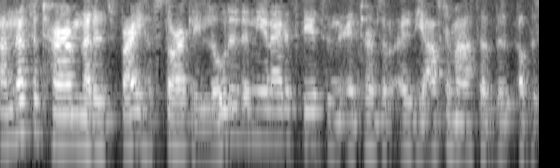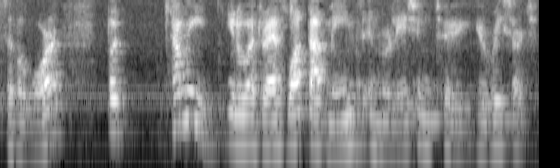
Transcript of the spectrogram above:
And that's a term that is very historically loaded in the United States in, in terms of uh, the aftermath of the of the Civil War. But can we, you know, address what that means in relation to your research?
